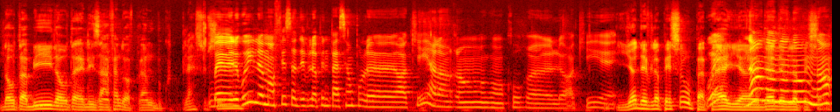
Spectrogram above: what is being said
d'autres hobbies, d'autres, euh, les enfants doivent prendre beaucoup de place aussi. Ben, là. oui, là, mon fils a développé une passion pour le hockey, alors on, on court euh, le hockey. euh, Il a développé ça ou papa, Oui. il a non, non, non, non, ça? non.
